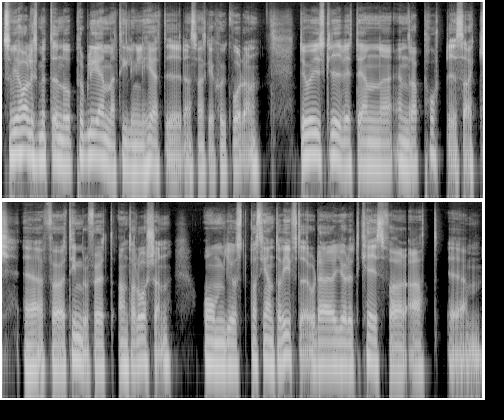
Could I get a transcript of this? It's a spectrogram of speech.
Så vi har liksom ett ändå problem med tillgänglighet i den svenska sjukvården. Du har ju skrivit en, en rapport, Isak, eh, för Timbro för ett antal år sedan om just patientavgifter och där gör du ett case för att ehm,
